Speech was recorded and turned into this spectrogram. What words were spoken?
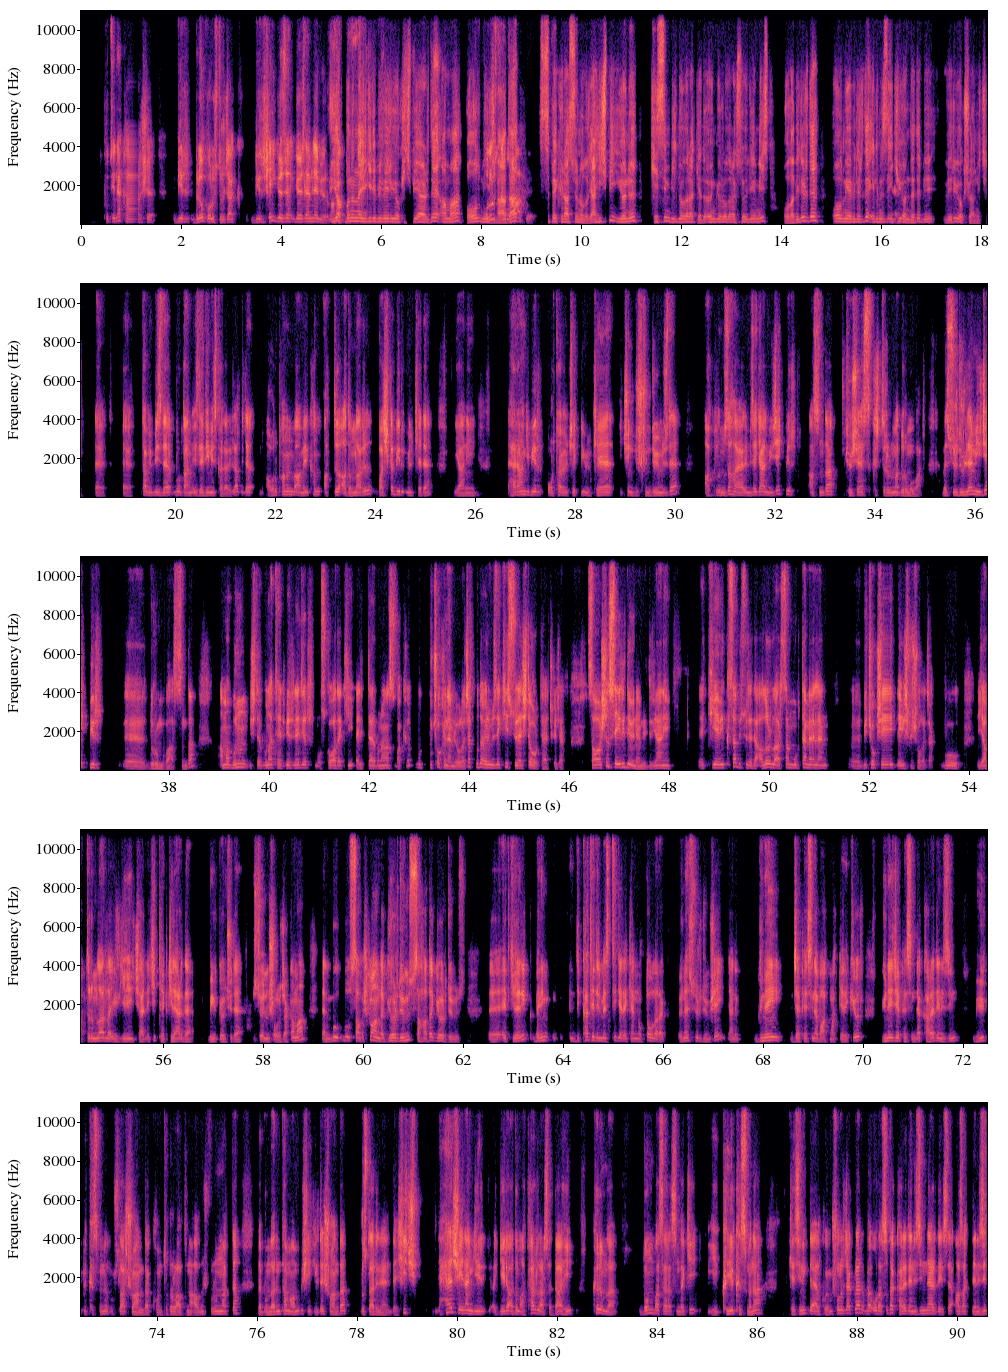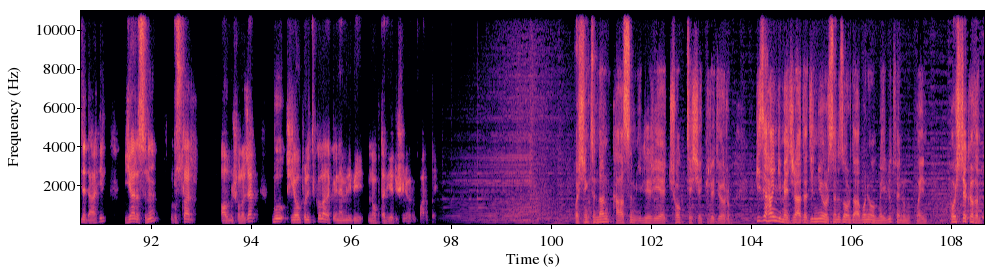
Putin'e karşı bir blok oluşturacak bir şey göze, gözlemlemiyorum. Ama Yok bununla ilgili bir veri yok hiçbir yerde ama olmayacağı da spekülasyon olur. Yani hiçbir yönü kesin bilgi olarak ya da öngörü olarak söyleyemeyiz. Olabilir de olmayabilir de elimizde iki Evet. yönde de bir veri yok şu an için. Evet. Evet. Tabii biz de buradan izlediğimiz kadarıyla bir de Avrupa'nın ve Amerika'nın attığı adımları başka bir ülkede yani herhangi bir orta ölçekli ülkeye için düşündüğümüzde aklımıza hayalimize gelmeyecek bir aslında köşeye sıkıştırılma durumu var ve sürdürülemeyecek bir e, durum bu aslında. Ama bunun işte buna tedbir nedir? Moskova'daki elitler buna nasıl bakıyor? Bu, bu çok önemli olacak. Bu da önümüzdeki süreçte ortaya çıkacak. Savaşın seyri de önemlidir. Yani e, Kiev'i kısa bir sürede alırlarsa muhtemelen e, birçok şey değişmiş olacak. Bu yaptırımlarla ilgili içerideki tepkiler de büyük ölçüde sönmüş olacak ama yani bu bu sava- şu anda gördüğümüz sahada gördüğümüz etkileri benim dikkat edilmesi gereken nokta olarak öne sürdüğüm şey yani Güney cephesine bakmak gerekiyor. Güney cephesinde Karadeniz'in büyük bir kısmını Ruslar şu anda kontrol altına almış bulunmakta ve bunların tamamı bir şekilde şu anda Rusların elinde. Hiç her şeyden geri, geri adım atarlarsa dahi Kırım'la Donbas arasındaki kıyı kısmına kesinlikle el koymuş olacaklar ve orası da Karadeniz'in neredeyse Azak Denizi de dahil yarısını Ruslar almış olacak. Bu jeopolitik olarak önemli bir nokta diye düşünüyorum Faruk Bey. Washington'dan Kasım İleri'ye çok teşekkür ediyorum. Bizi hangi mecrada dinliyorsanız orada abone olmayı lütfen unutmayın. Hoşçakalın.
